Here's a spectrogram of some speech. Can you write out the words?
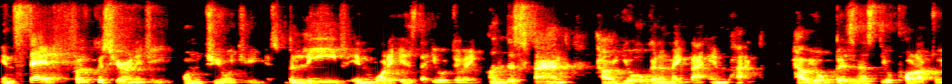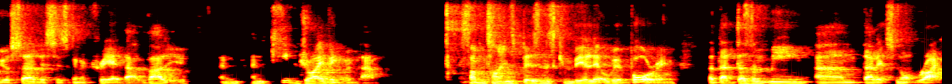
Instead, focus your energy onto your genius. Believe in what it is that you're doing. Understand how you're going to make that impact, how your business, your product, or your service is going to create that value, and, and keep driving with that. Sometimes business can be a little bit boring, but that doesn't mean um, that it's not right.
